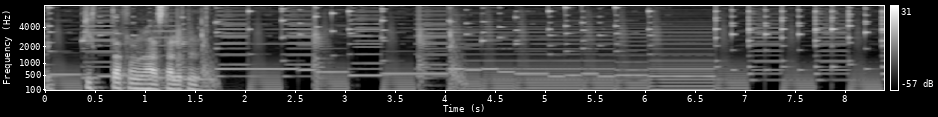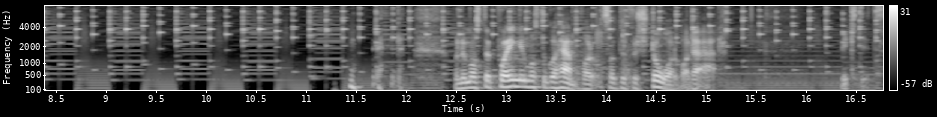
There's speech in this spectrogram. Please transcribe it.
Jag gittar från det här stället nu. Men du måste, poängen måste gå hem så att du förstår vad det är. Viktigt.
